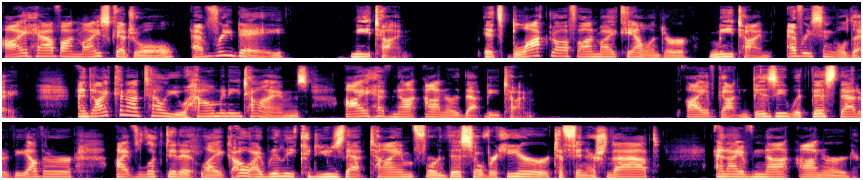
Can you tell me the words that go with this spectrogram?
I have on my schedule every day me time. It's blocked off on my calendar, me time, every single day. And I cannot tell you how many times I have not honored that me time. I have gotten busy with this, that, or the other. I've looked at it like, oh, I really could use that time for this over here or to finish that. And I have not honored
